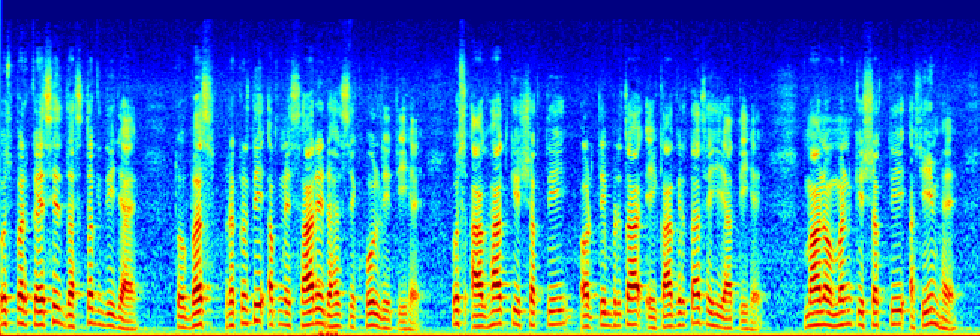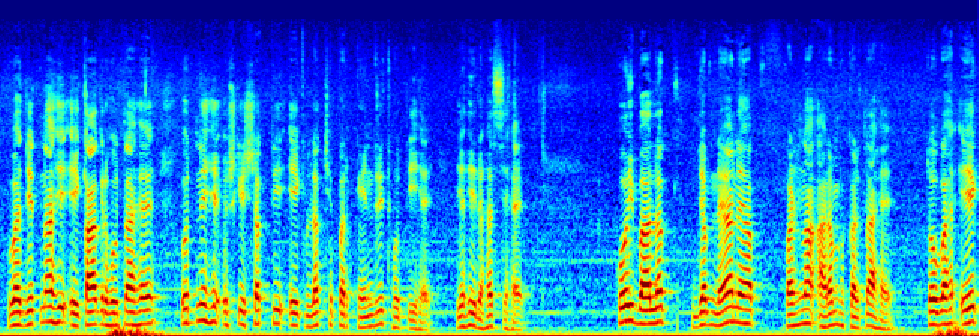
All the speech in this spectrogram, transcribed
उस पर कैसे दस्तक दी जाए तो बस प्रकृति अपने सारे रहस्य खोल देती है। उस आघात की शक्ति और तीव्रता एकाग्रता से ही आती है। मानव मन की शक्ति असीम है। वह जितना ही एकाग्र होता है, उतनी ही उसकी शक्ति एक लक्ष्य पर केंद्रित होती है। यही रहस्य है। कोई बालक जब नया नया पढ़ना आरंभ करता है तो वह एक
